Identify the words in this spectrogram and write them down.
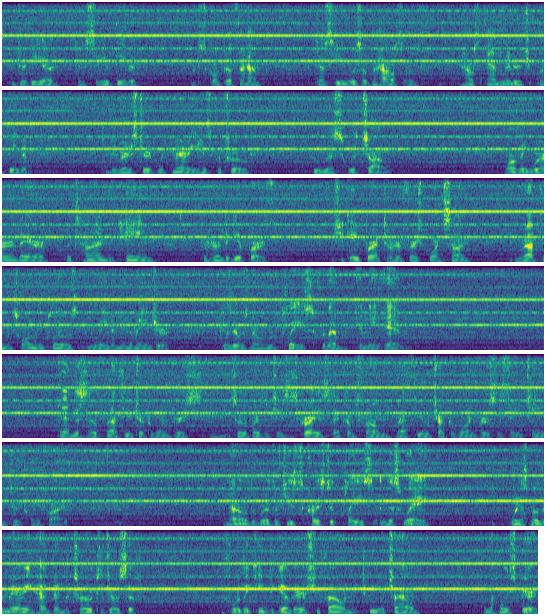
to Judea, to the city of David, which is called Bethlehem, because he was of the house of house and lineage of David, to be registered with Mary, his betrothed, who was with child. While they were there, the time came for her to give birth. She gave birth to her firstborn son and wrapped him in swaddling clothes and laid him in a manger, because there was no place for them in the inn. And this is of Matthew chapter 1, verse, so the birth of Jesus Christ, that comes from Matthew chapter 1, verses 18 through 25. Now the birth of Jesus Christ took place in this way. When his mother Mary had been betrothed to Joseph, before they came together, she found to be with child from the Holy Spirit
